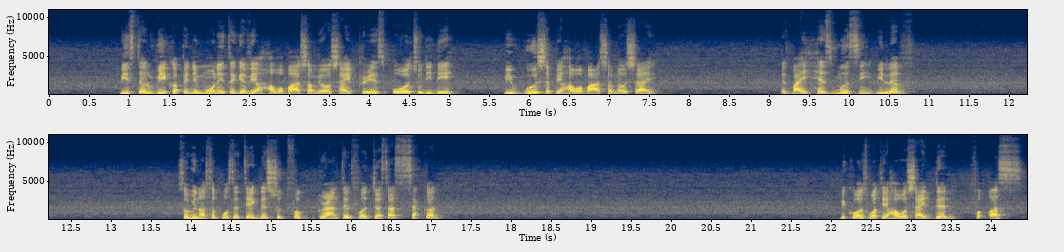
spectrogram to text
We still wake up in the morning to give Yahweh Yahushai praise all through the day. We worship Yahweh Yahushai. It's by His mercy we live. So we're not supposed to take this truth for granted for just a second. Because what Yahweh did for us,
